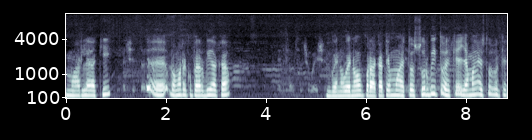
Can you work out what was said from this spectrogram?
Vamos a darle aquí. Eh, vamos a recuperar vida acá. Bueno, bueno, por acá tenemos a estos súrbitos, es que llaman estos porque...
